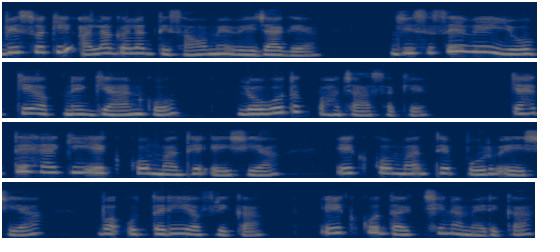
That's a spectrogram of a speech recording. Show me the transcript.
विश्व की अलग अलग दिशाओं में भेजा गया, जिससे वे योग के अपने ज्ञान को लोगों तक पहुँचा सके। कहते हैं कि एक को मध्य एशिया, एक को मध्य पूर्व एशिया व उत्तरी अफ्रीका, एक को दक्षिण अमेरिका,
